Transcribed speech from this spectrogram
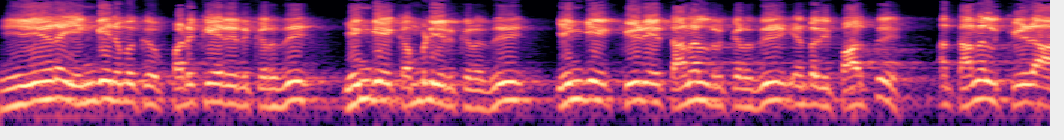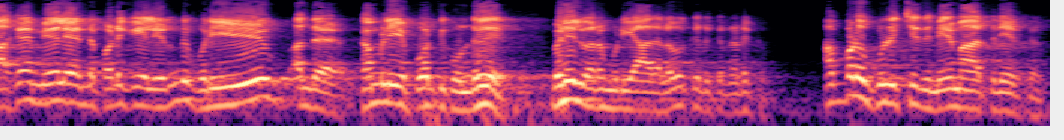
நேர எங்கே நமக்கு படுக்கையர் இருக்கிறது எங்கே கம்பளி இருக்கிறது எங்கே கீழே தணல் இருக்கிறது என்பதை பார்த்து தணல் கீழாக மேலே அந்த படுக்கையில் இருந்து வெளியே அந்த கம்பளியை போர்த்தி கொண்டு வெளியில் வர முடியாத அளவுக்கு இருக்க நடக்கும். அவ்வளவு குளிர்ச்சி இது மே மாதத்திலே இருக்கிறது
